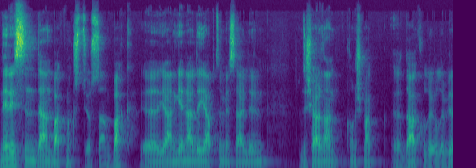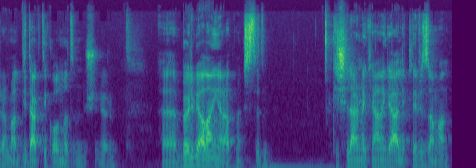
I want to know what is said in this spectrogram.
neresinden bakmak istiyorsan bak. Ee, yani genelde yaptığım eserlerin dışarıdan konuşmak e, daha kolay olabilir ama didaktik olmadığını düşünüyorum. Ee, böyle bir alan yaratmak istedim. Kişiler mekana geldikleri zaman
